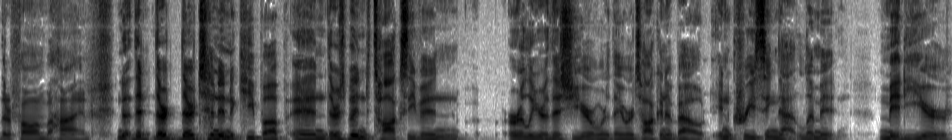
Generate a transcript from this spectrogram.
they're falling behind? No, they're, they're they're tending to keep up, and there's been talks even earlier this year where they were talking about increasing that limit mid-year,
